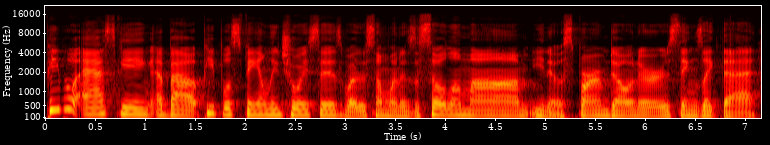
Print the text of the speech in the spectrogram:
people asking about people's family choices, whether someone is a solo mom, you know, sperm donors, things like that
